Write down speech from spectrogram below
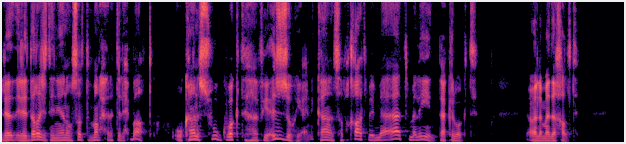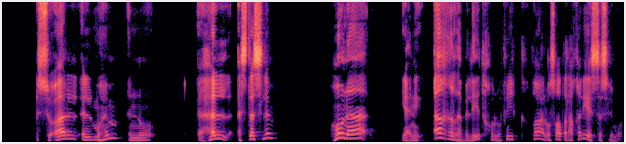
إلى درجة إني أنا وصلت لمرحله الإحباط. وكان السوق وقتها في عزه يعني. كان صفقات بمئات الملايين ذاك الوقت. لما دخلت. السؤال المهم إنه هل أستسلم؟ هنا يعني أغلب اللي يدخلوا في قطاع الوساطة العقارية يستسلمون.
